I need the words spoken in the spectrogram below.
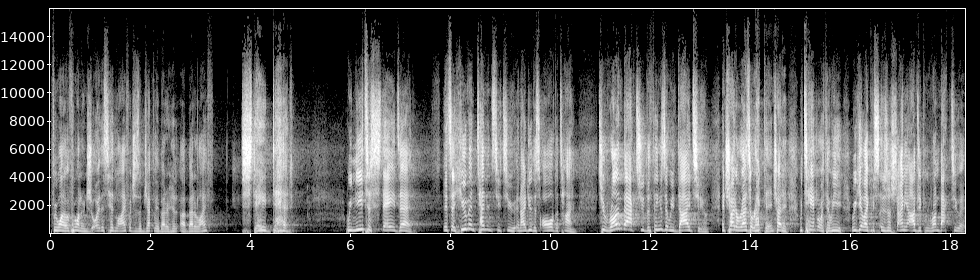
If we want to, if we want to enjoy this hidden life, which is objectively a better, a better life, stay dead. We need to stay dead. It's a human tendency to, and I do this all the time, to run back to the things that we've died to and try to resurrect it and try to, we tamper with it. We, we get like, there's a shiny object, we run back to it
